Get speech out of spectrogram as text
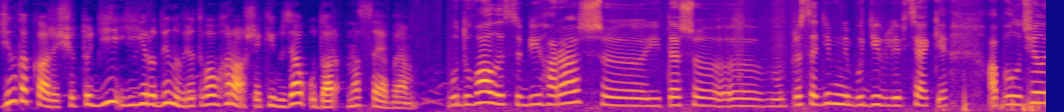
Жінка каже, що тоді її родину врятував гараж, який узяв удар на себе. Будували собі гараж е, і те, що е, присадібні будівлі всякі, а вийшло,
